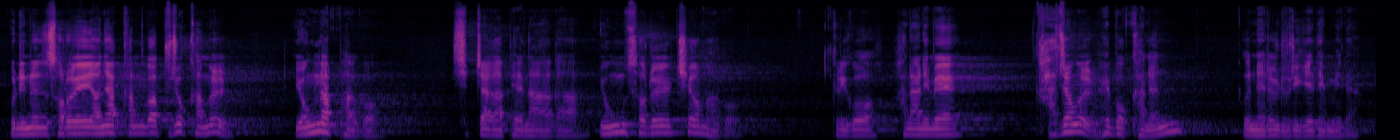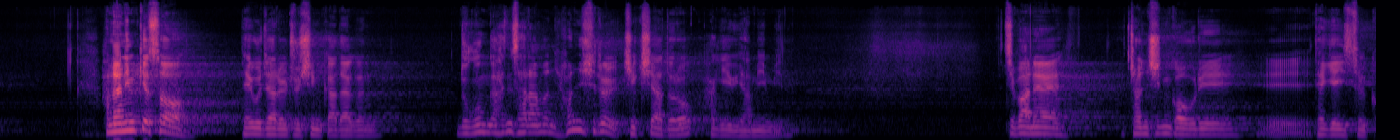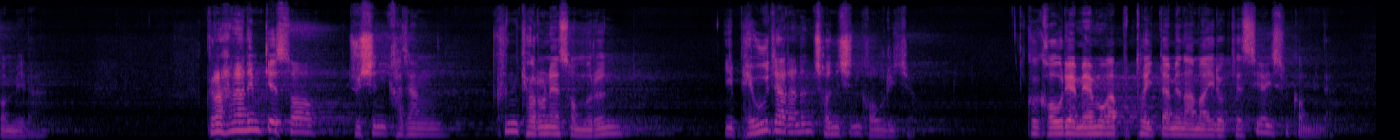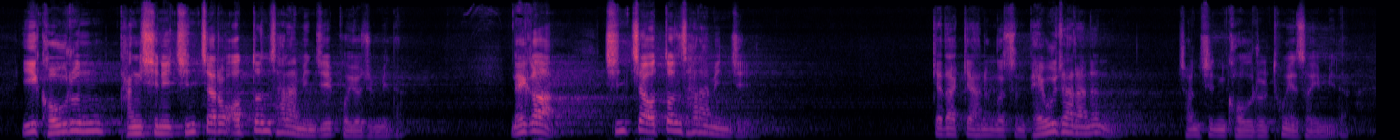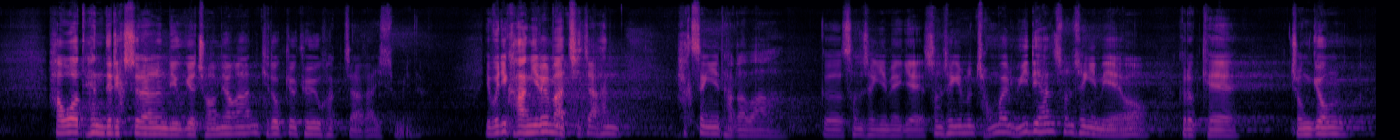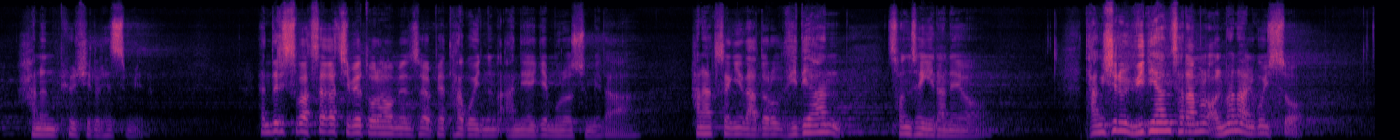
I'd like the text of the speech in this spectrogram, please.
우리는 서로의 연약함과 부족함을 용납하고 십자가 앞에 나아가 용서를 체험하고 그리고 하나님의 가정을 회복하는 은혜를 누리게 됩니다. 하나님께서 배우자를 주신 까닭은 누군가 한 사람은 현실을 직시하도록 하기 위함입니다. 집안에 전신 거울이 되게 있을 겁니다. 그런 하나님께서 주신 가장 큰 결혼의 선물은 이 배우자라는 전신 거울이죠. 그 거울에 메모가 붙어 있다면 아마 이렇게 쓰여 있을 겁니다. 이 거울은 당신이 진짜로 어떤 사람인지 보여줍니다. 내가 진짜 어떤 사람인지 깨닫게 하는 것은 배우자라는 전신 거울을 통해서입니다. 하워드 핸드릭스라는 미국의 저명한 기독교 교육학자가 있습니다. 이분이 강의를 마치자 한 학생이 다가와 그 선생님에게 선생님은 정말 위대한 선생님이에요. 그렇게 존경하는 표시를 했습니다. 핸드릭스 박사가 집에 돌아오면서 옆에 타고 있는 아내에게 물었습니다. 한 학생이 나더러 위대한 선생이라네요. 당신은 위대한 사람을 얼마나 알고 있어?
